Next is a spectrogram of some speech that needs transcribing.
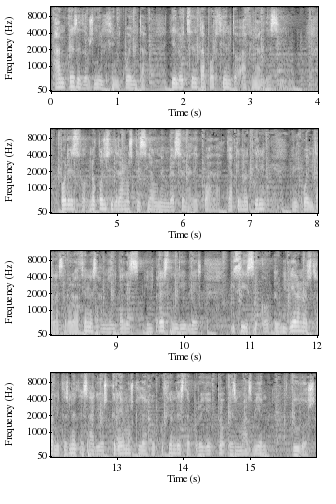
antes de 2050 y el 80% a final de siglo. Por eso no consideramos que sea una inversión adecuada, ya que no tiene en cuenta las evaluaciones ambientales imprescindibles y si se cumplieran los trámites necesarios, creemos que la ejecución de este proyecto es más bien dudosa.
